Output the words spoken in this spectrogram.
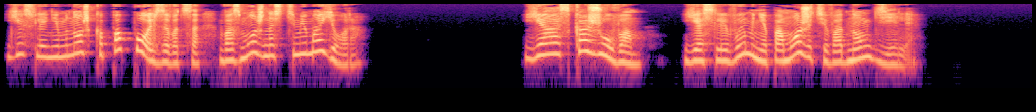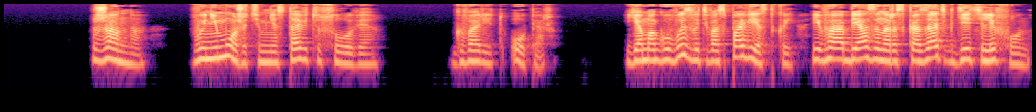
если немножко попользоваться возможностями майора? Я скажу вам, если вы мне поможете в одном деле. Жанна, вы не можете мне ставить условия, говорит опер. Я могу вызвать вас повесткой, и вы обязаны рассказать, где телефон.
